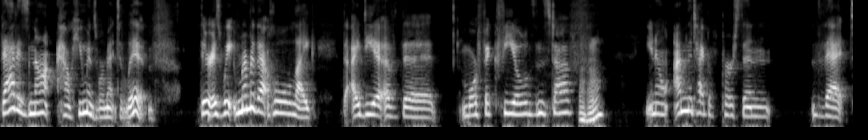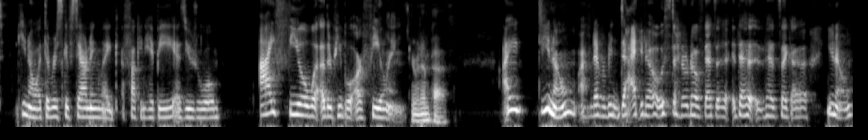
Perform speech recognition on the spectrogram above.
that is not how humans were meant to live. There is wait, remember that whole like the idea of the morphic fields and stuff? Mhm. You know, I'm the type of person that, you know, at the risk of sounding like a fucking hippie as usual, I feel what other people are feeling. you're an empath. I, you know, I've never been diagnosed. I don't know if that's a that that's like a, you know,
